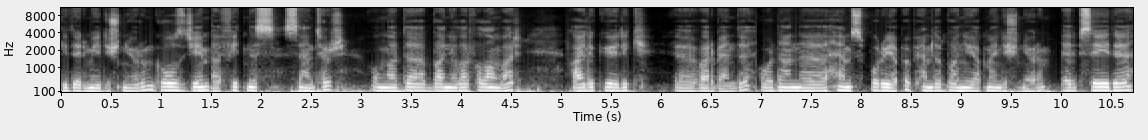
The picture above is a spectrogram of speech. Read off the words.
gidermeyi düşünüyorum. Gold's Gym e, Fitness Center. Onlarda banyolar falan var. Aylık üyelik e, var bende. Oradan e, hem sporu yapıp hem de banyo yapmayı düşünüyorum. Elbiseyi de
